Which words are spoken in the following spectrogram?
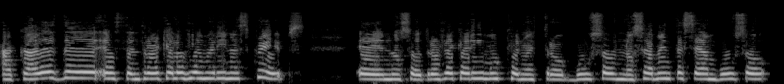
acá desde el Centro de Arqueología Marina Scripps, eh, nosotros requerimos que nuestros buzos no solamente sean buzos,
